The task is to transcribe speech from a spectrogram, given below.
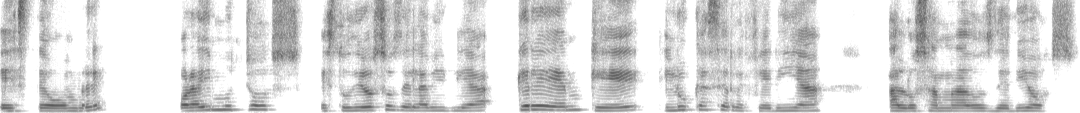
este hombre. Por ahí muchos estudiosos de la Biblia creen que Lucas se refería a los amados de Dios,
